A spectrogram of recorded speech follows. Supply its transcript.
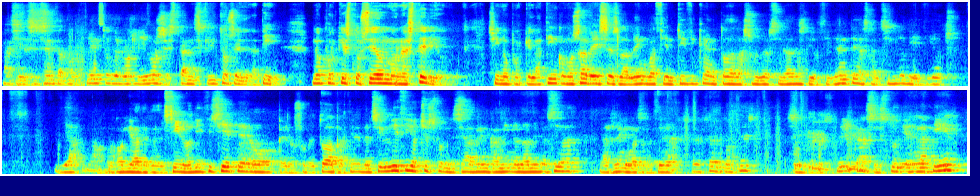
casi el 60% de los libros están escritos en latín, no porque esto sea un monasterio, sino porque el latín, como sabéis, es la lengua científica en todas las universidades de Occidente hasta el siglo XVIII ya, a lo mejor ya desde el siglo XVII, pero, pero, sobre todo a partir del siglo XVIII es donde se abren camino en la universidad las lenguas nacionales. Entonces se explica, se estudia en latín,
